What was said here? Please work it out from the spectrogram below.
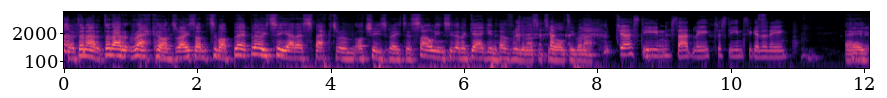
so dyna'r dyna record, right? Ond ti'n bod, ble, ble wyt ti ar y spectrum o cheese graters? Sawl un sydd yn y gegin hyfryd yna sy'n tu ôl ti fyna? Just un, sadly. Just un sydd gyda ni. Ei,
